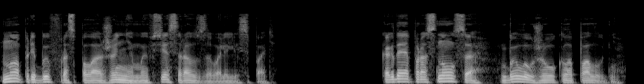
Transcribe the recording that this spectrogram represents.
Но, прибыв в расположение, мы все сразу завалились спать. Когда я проснулся, было уже около полудня.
